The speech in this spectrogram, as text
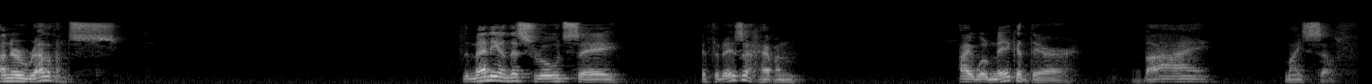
an irrelevance. The many on this road say, if there is a heaven, I will make it there by myself.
